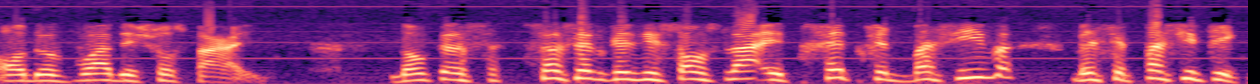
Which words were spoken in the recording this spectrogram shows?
on ne voit des choses pareilles. Donc, ça, cette résistance-là est très, très massive, mais c'est pacifique.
